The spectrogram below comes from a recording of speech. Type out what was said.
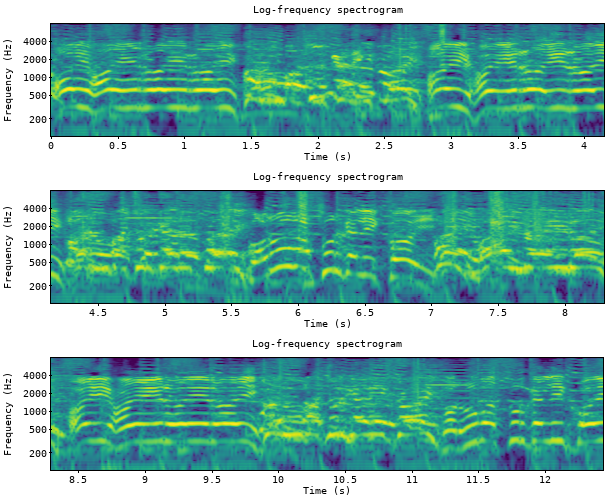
হই হই রই রই। হই হই রই রই। গরু বাছুর গালি কই? হই হই রই রই। গরু বাছুর গালি কই?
